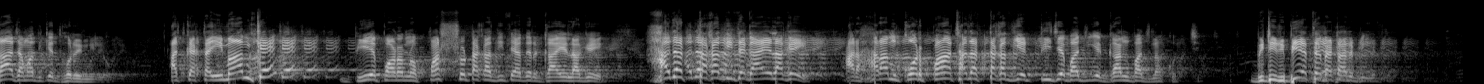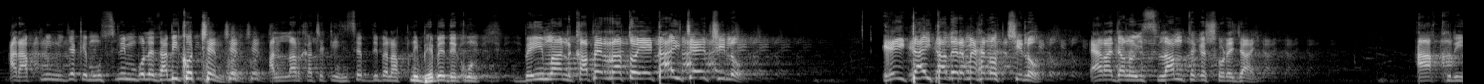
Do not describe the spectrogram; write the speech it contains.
কাজ আমাদেরকে ধরে নিল। আজকে একটা ইমামকে বিয়ে পড়ানো পাঁচশো টাকা দিতে এদের গায়ে লাগে হাজার টাকা দিতে গায়ে লাগে আর হারাম কর পাঁচ হাজার টাকা দিয়ে ডিজে বাজিয়ে গান বাজনা করছে। বিটির বিয়েতে বেটার বিয়ে। আর আপনি নিজেকে মুসলিম বলে দাবি করছেন আল্লাহর কাছে কি হিসেব দিবেন আপনি ভেবে দেখুন। বেঈমান কাপেররা তো এটাই চেয়েছিল এইটাই তাদের মেহনত ছিল এরা যেন ইসলাম থেকে সরে যায়। আখরি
